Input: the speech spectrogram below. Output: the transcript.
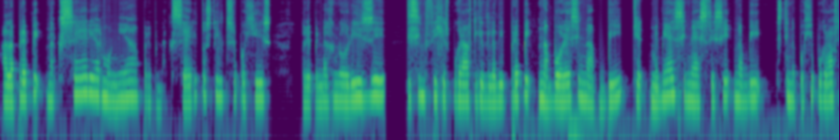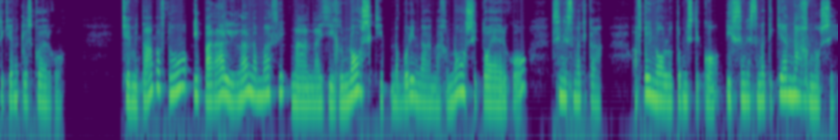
Αλλά πρέπει να ξέρει αρμονία, πρέπει να ξέρει το στυλ της εποχής, πρέπει να γνωρίζει τις συνθήκες που γράφτηκε, δηλαδή πρέπει να μπορέσει να μπει και με μια συνέστηση να μπει στην εποχή που γράφτηκε ένα κλασικό έργο. Και μετά από αυτό η παράλληλα να μάθει να αναγυγνώσει, να μπορεί να αναγνώσει το έργο συναισθηματικά. Αυτό είναι όλο το μυστικό. Η συναισθηματική ανάγνωση,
